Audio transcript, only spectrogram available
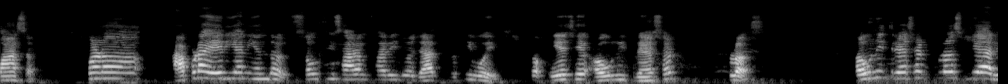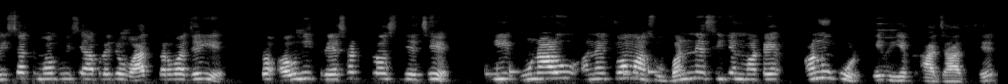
પાસઠ. પણ આપણા એરિયાની અંદર સૌથી સારામાં સારી જો જાત થતી હોય, તો એ છે અવની ત્રેસઠ પ્લસ. અવની ત્રેસઠ પ્લસ જે આ રિસર્ચ મગ વિશે આપણે જો વાત કરવા જઈએ, તો અવની ત્રેસઠ પ્લસ જે છે, એ ઉનાળુ અને ચોમાસું બંને સિઝન માટે અનુકૂળ એવી એક આ જાત છે.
